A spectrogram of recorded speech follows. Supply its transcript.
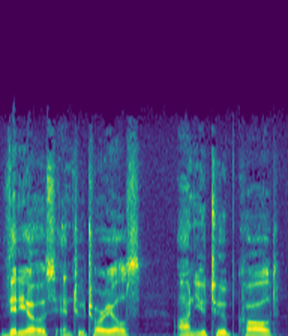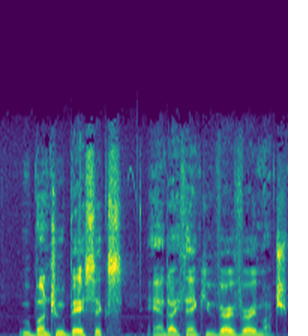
videos and tutorials on YouTube called Ubuntu Basics, and I thank you very, very much.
